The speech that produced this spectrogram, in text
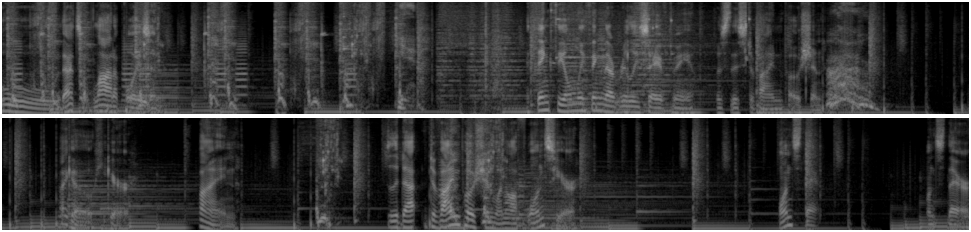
Ooh, that's a lot of poison. Yeah. I think the only thing that really saved me was this divine potion. I go here, fine. The di- divine potion went off once here, once there, once there.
